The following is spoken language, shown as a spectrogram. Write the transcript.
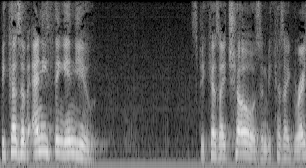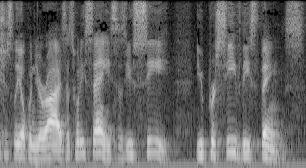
because of anything in you. It's because I chose and because I graciously opened your eyes. That's what he's saying. He says, You see, you perceive these things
